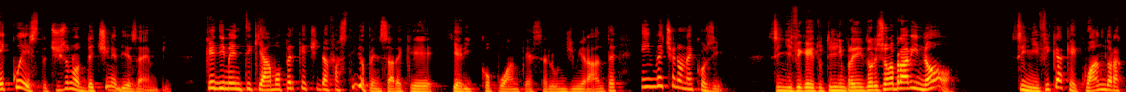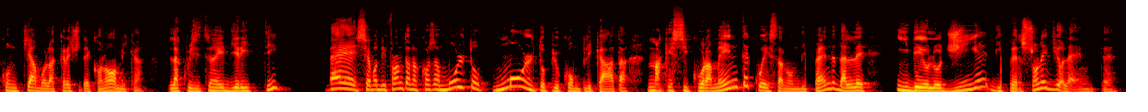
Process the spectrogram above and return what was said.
E questo, ci sono decine di esempi che dimentichiamo perché ci dà fastidio pensare che chi è ricco può anche essere lungimirante e invece non è così. Significa che tutti gli imprenditori sono bravi? No. Significa che quando raccontiamo la crescita economica, l'acquisizione dei diritti, beh, siamo di fronte a una cosa molto, molto più complicata, ma che sicuramente questa non dipende dalle ideologie di persone violente,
